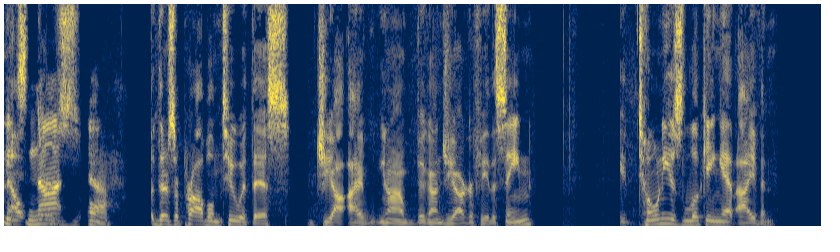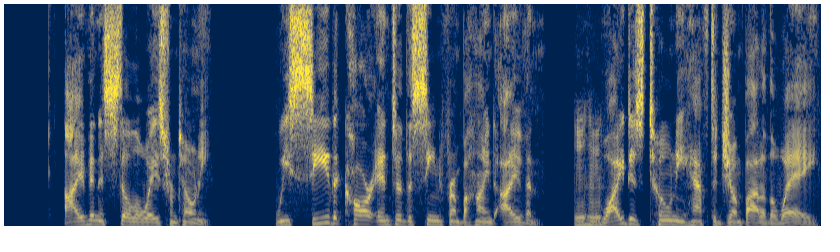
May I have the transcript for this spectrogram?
Now, it's not. there's- Yeah. there's a problem too with this. Ge- I, you know, I'm big on geography of the scene. It- Tony is looking at Ivan. Ivan is still a ways from Tony. We see the car enter the scene from behind Ivan. Mhm. Why does Tony have to jump out of the way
